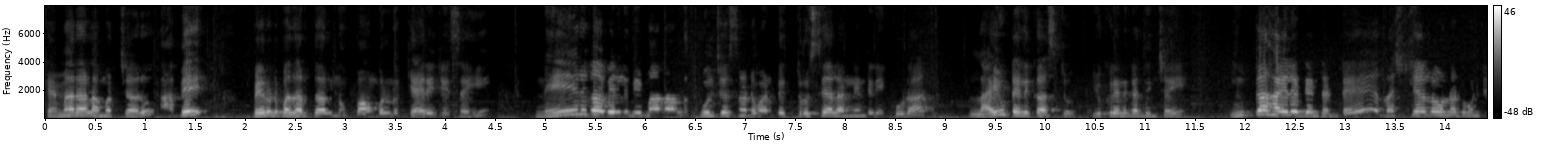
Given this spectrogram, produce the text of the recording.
కెమెరాలు అమర్చారు. అవే పేలుడు పదార్థాలను బాంబులను క్యారీ చేశాయి. నేరుగా వెళ్ళి విమానాలను కూల్చేస్తున్నటువంటి దృశ్యాలన్నింటినీ కూడా లైవ్ టెలికాస్ట్ యుక్రెయిన్కి అందించాయి. ఇంకా హైలైట్ ఏంటంటే రష్యాలో ఉన్నటువంటి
